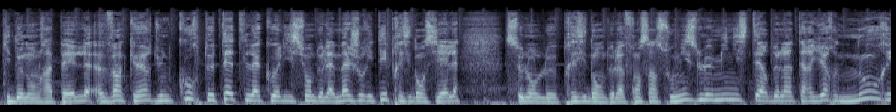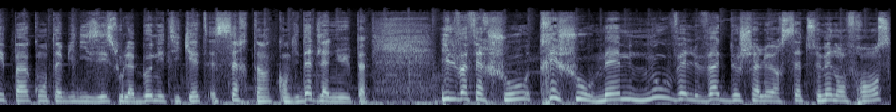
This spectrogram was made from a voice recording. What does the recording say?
qui donnent, on le rappelle, vainqueur d'une courte tête la coalition de la majorité présidentielle. Selon le président de la France Insoumise, le ministère de l'Intérieur n'aurait pas comptabilisé sous la bonne étiquette certains candidats de la NUP. Il va faire chaud, très chaud même, nouvelle vague de chaleur cette semaine en France.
